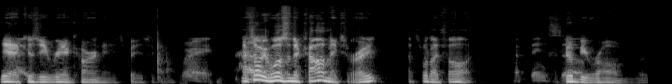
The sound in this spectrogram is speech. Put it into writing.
Yeah, because he reincarnates basically. right. That's how he was in the comics, right? That's what I thought. I think so. Could be wrong, but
